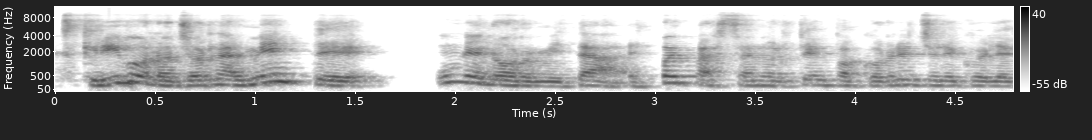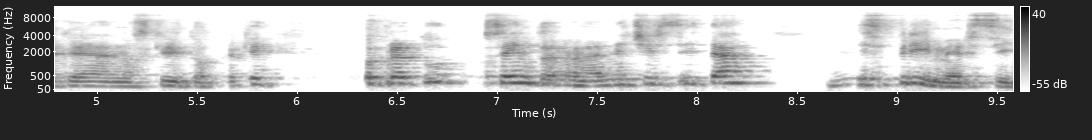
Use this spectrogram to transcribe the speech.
scrivono giornalmente un'enormità e poi passano il tempo a correggere quelle che hanno scritto perché soprattutto sentono la necessità di esprimersi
